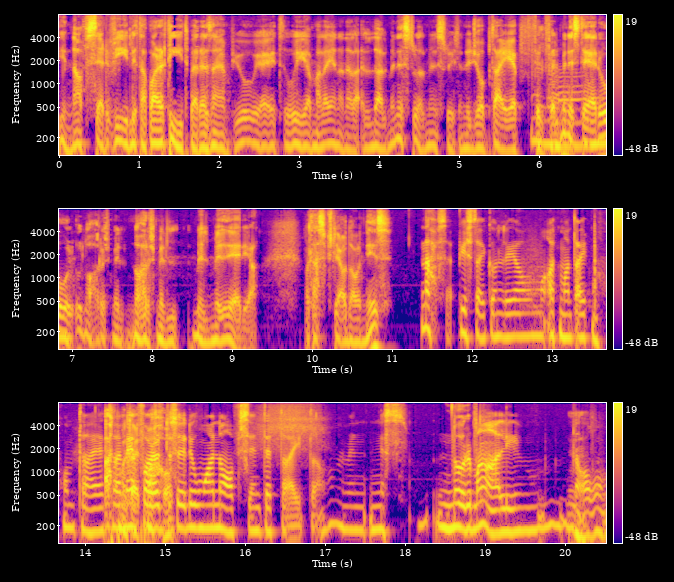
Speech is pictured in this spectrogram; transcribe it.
jinnaf servili ta' partit, per eżempju, jgħajt u hija mela jena dal-ministru, dal-ministru jgħajt ġob tajjeb fil-ministeru u noħroġ mill-mizerja. Ma taħsibx li għaw dawn nis? Naħseb, jista' jkun li għaw għatma tajt maħħum ta' jek, ta' minn forb s u għan offs inti tajt minn nis normali, mm. no.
